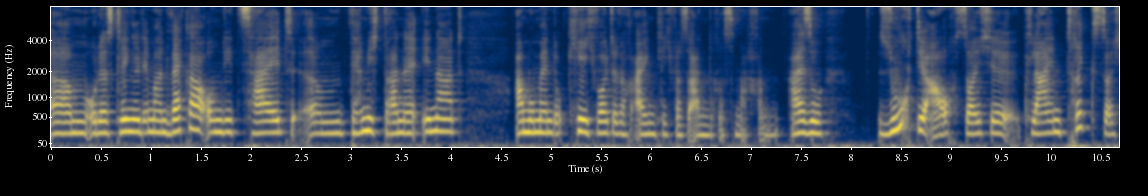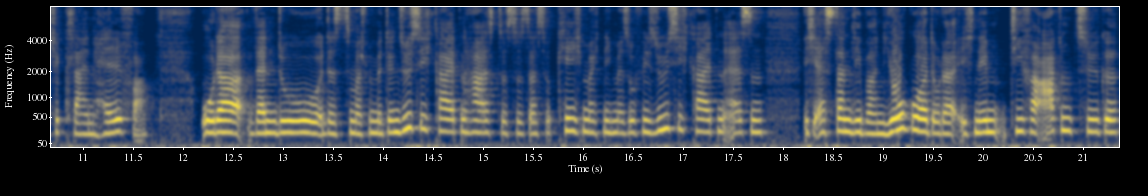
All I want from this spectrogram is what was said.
ähm, oder es klingelt immer ein Wecker um die Zeit, ähm, der mich dran erinnert, am Moment, okay, ich wollte doch eigentlich was anderes machen. Also such dir auch solche kleinen Tricks, solche kleinen Helfer. Oder wenn du das zum Beispiel mit den Süßigkeiten hast, dass du sagst, okay, ich möchte nicht mehr so viel Süßigkeiten essen, ich esse dann lieber einen Joghurt oder ich nehme tiefe Atemzüge,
